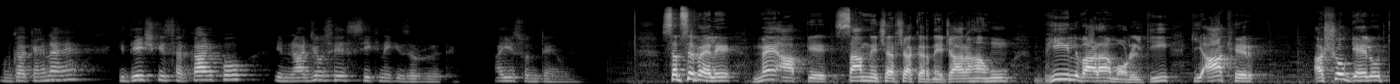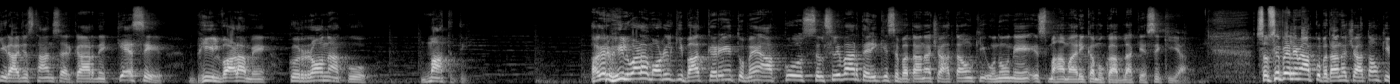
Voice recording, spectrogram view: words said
उनका कहना है कि देश की सरकार को इन राज्यों से सीखने की ज़रूरत है। आइए सुनते हैं उन्हें। सबसे पहले मैं आपके सामने चर्चा करने जा रहा हूँ भीलवाड़ा मॉडल की कि आखिर अशोक गहलोत की राजस्थान सरकार ने कैसे भीलवाड़ा में कोरोना को मात दी। अगर भीलवाड़ा मॉडल की बात करें तो मैं आपको सिलसिलेवार तरीके से बताना चाहता हूँ कि उन्होंने इस महामारी का मुकाबला कैसे किया। सबसे पहले मैं आपको बताना चाहता हूँ कि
